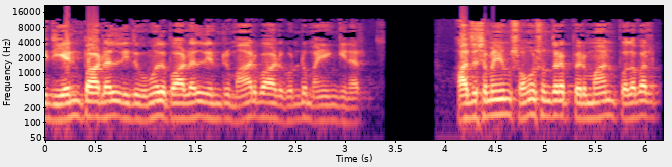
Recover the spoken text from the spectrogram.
இது என் பாடல் இது உமது பாடல் என்று மாறுபாடு கொண்டு மயங்கினர். அது சமயம் சோமசுந்தர பெருமான் புலவர்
